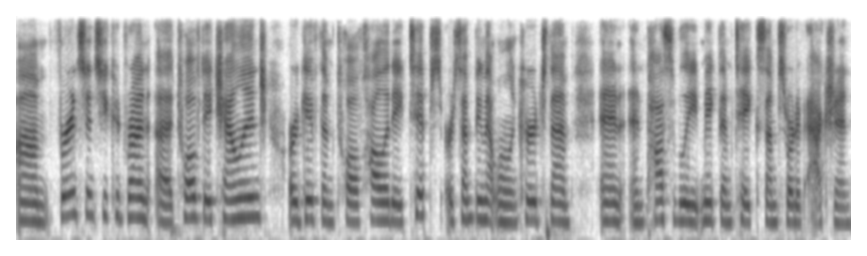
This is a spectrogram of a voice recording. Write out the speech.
Um, for instance, you could run a 12 day challenge or give them 12 holiday tips or something that will encourage them and, and possibly make them take some sort of action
